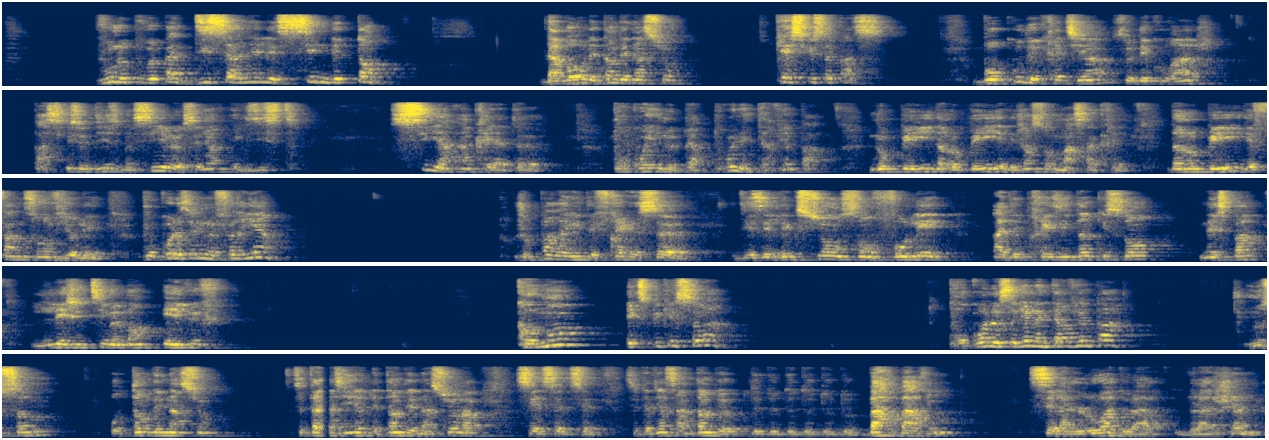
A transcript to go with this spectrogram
vous ne pouvez pas discerner les signes des temps. D'abord les temps des nations. Qu'est-ce qui se passe? Beaucoup de chrétiens se découragent parce qu'ils se disent, mais si le Seigneur existe, s'il y a un créateur, pourquoi il ne pourquoi il n'intervient pas? Nos pays, dans nos pays, les gens sont massacrés. Dans nos pays, les femmes sont violées. Pourquoi le Seigneur ne fait rien? Je parle avec des frères et sœurs. Des élections sont volées à des présidents qui sont, n'est-ce pas, légitimement élus. Comment expliquer cela? Pourquoi le Seigneur n'intervient pas? Nous sommes au temps des nations. C'est-à-dire, le temps des nations, là, c'est-à-dire c'est un temps de, barbarie. C'est la loi de la, jungle.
